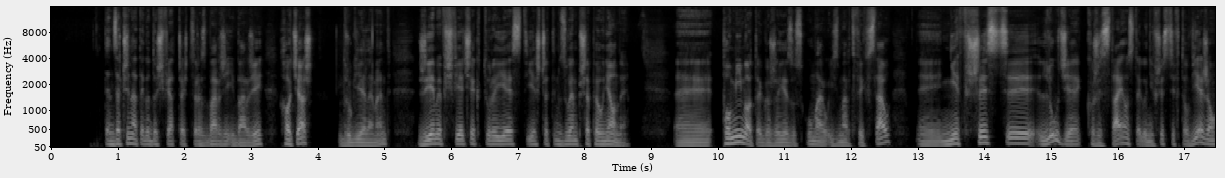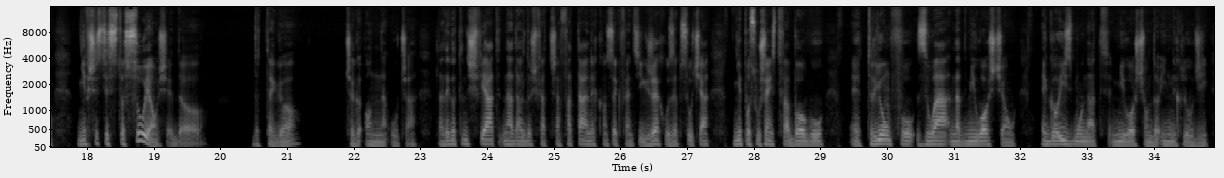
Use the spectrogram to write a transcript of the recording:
ten zaczyna tego doświadczać coraz bardziej i bardziej, chociaż, drugi element, żyjemy w świecie, który jest jeszcze tym złem przepełniony. E, pomimo tego, że Jezus umarł i zmartwychwstał, e, nie wszyscy ludzie korzystają z tego, nie wszyscy w to wierzą, nie wszyscy stosują się do, do tego, czego on naucza. Dlatego ten świat nadal doświadcza fatalnych konsekwencji grzechu, zepsucia, nieposłuszeństwa Bogu, e, triumfu zła nad miłością, egoizmu nad miłością do innych ludzi.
